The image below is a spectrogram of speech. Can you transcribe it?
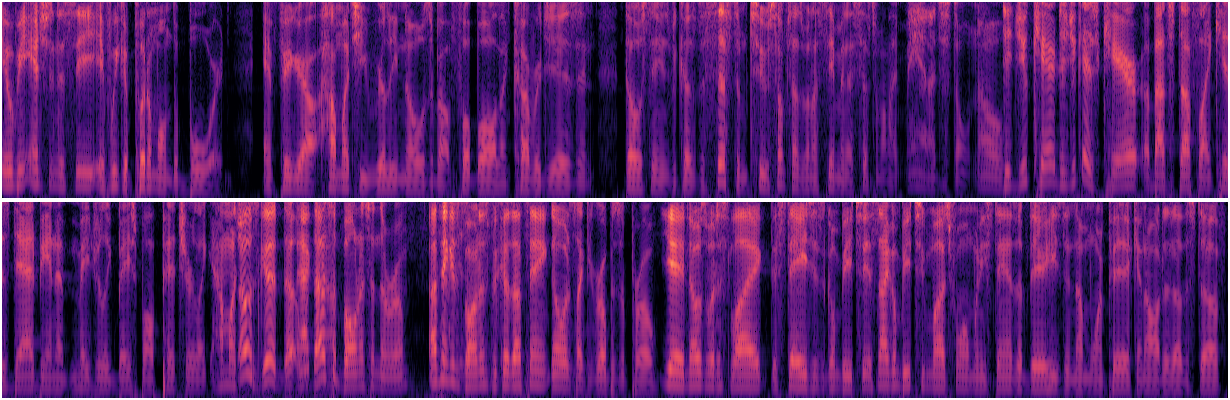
it would be interesting to see if we could put him on the board and figure out how much he really knows about football and coverages and those things. Because the system too. Sometimes when I see him in a system, I'm like, man, I just don't know. Did you care? Did you guys care about stuff like his dad being a major league baseball pitcher? Like how much? That was good. That, that's a bonus in the room. I think it's bonus because I think You know what it's like to grow up as a pro. Yeah, he knows what it's like. The stage is going to be too. It's not going to be too much for him when he stands up there. He's the number one pick and all that other stuff.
